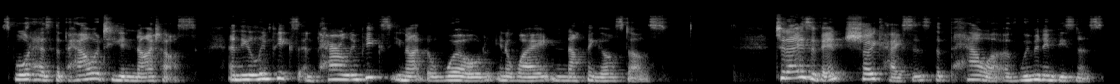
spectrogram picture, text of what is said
Sport has the power to unite us and the Olympics and Paralympics unite the world in a way nothing else does. Today's event showcases the power of women in business,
